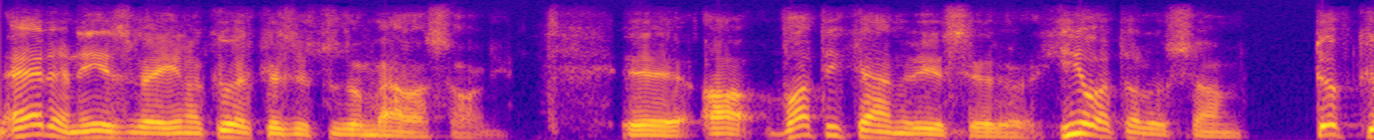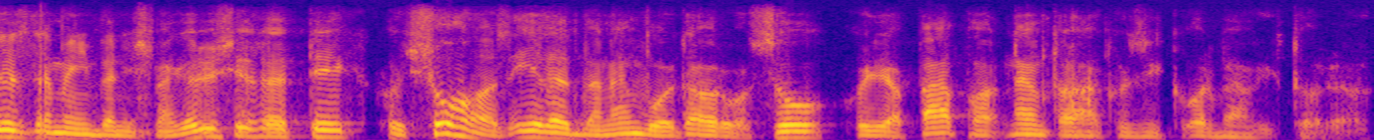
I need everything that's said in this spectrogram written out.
Erre nézve én a következőt tudom válaszolni. A Vatikán részéről hivatalosan több közleményben is megerősítették, hogy soha az életben nem volt arról szó, hogy a pápa nem találkozik Orbán Viktorral.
